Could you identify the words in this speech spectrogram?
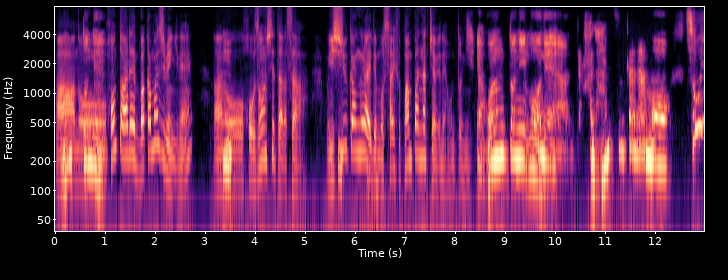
あの、ほんとね本当あれバカ真面目にね、あの、保存してたらさ、一週間ぐらいでもう財布パンパンになっちゃうよね、本当に。いや、本当にもうね、あなんつうかな、もう、そうい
